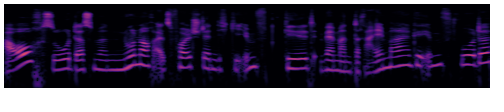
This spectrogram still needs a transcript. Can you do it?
auch so, dass man nur noch als vollständig geimpft gilt, wenn man dreimal geimpft wurde.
